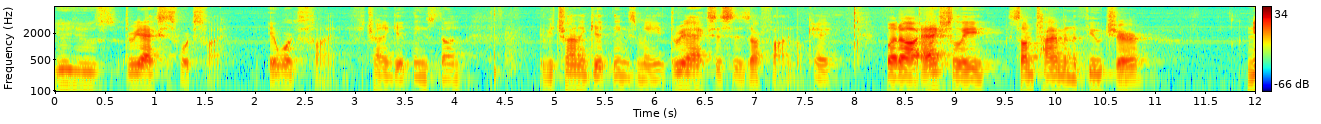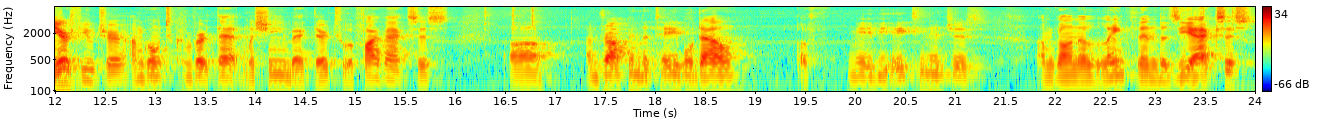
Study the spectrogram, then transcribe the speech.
you use 3-axis works fine. It works fine if you're trying to get things done if you're trying to get things made, three axes are fine, okay? But uh, actually, sometime in the future, near future, I'm going to convert that machine back there to a five axis. Uh, I'm dropping the table down of maybe 18 inches. I'm going to lengthen the Z axis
